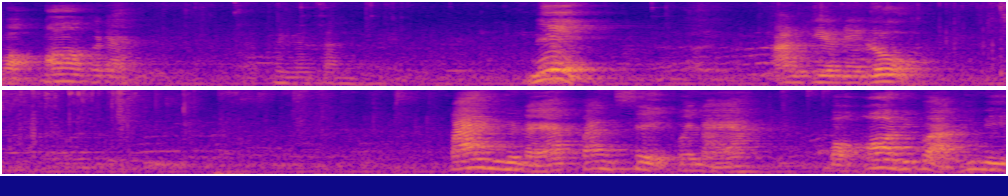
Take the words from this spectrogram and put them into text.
บอกอ้อก็ได้เป็นอาจารย์นี่ อันเดียวในโลก แป้งอยู่ไหนอะแป้งเสกไปไหนอะบอกอ้อดีกว่าพี่นี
